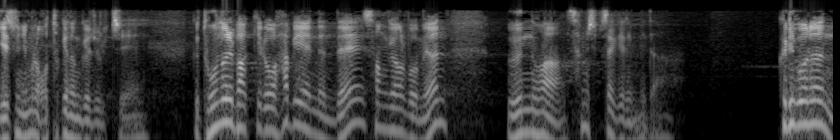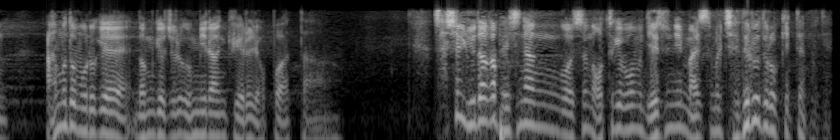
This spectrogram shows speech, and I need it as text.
예수님을 어떻게 넘겨줄지. 그 돈을 받기로 합의했는데 성경을 보면 은화 30세겔입니다. 그리고는 아무도 모르게 넘겨줄 은밀한 기회를 엿보았다. 사실 유다가 배신한 것은 어떻게 보면 예수님 말씀을 제대로 들었기 때문이에요.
